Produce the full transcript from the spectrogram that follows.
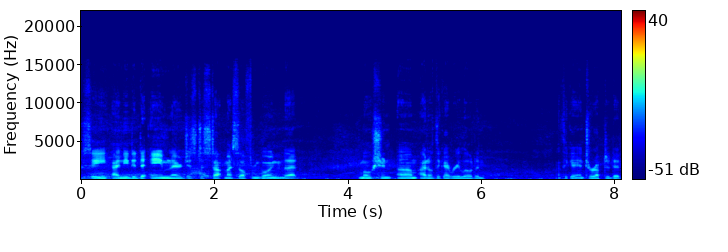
See, I needed to aim there just to stop myself from going into that motion. Um, I don't think I reloaded. I think I interrupted it.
